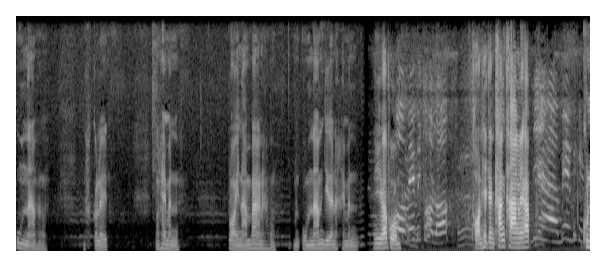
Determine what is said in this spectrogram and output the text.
อุ้มน้ำครับผม ก็เลย ต้องให้มันปล่อยน้ำบ้างนะครับผม มันอมน้ำเยอะนะให้มัน นี่ครับผมแม่ไม่ทอดเหรอถอนเห็ดกันข้างทางเลยครับเนี่ยแม่ไม่เห็นคุณ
